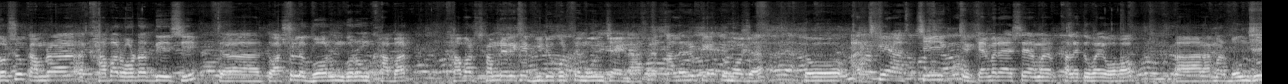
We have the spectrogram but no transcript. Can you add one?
দর্শক, আমরা খাবার অর্ডার দিয়েছি। তো আসলে গরম গরম খাবার। খাবার সামনে রেখে ভিডিও করতে মন চায় না। আসলে কালার রুটি এত মজা। তো আজকে আসছি ক্যামেরা এসে আমার খালেতো ভাই অহব আর আমার বন্ধু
